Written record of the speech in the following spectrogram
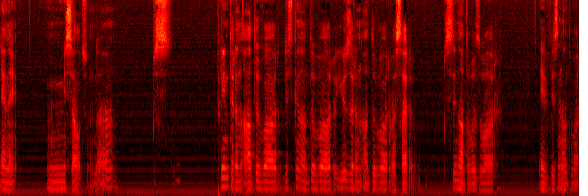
Yəni misal üçün də printerin adı var, diskin adı var, user'ın adı var və. Sizin adınız var, evinizin adı var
